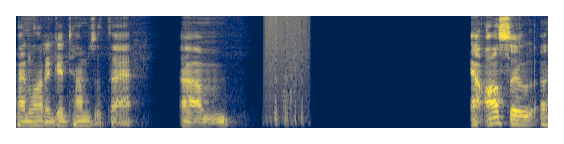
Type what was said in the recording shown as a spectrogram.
had a lot of good times with that. Um, also. Uh,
